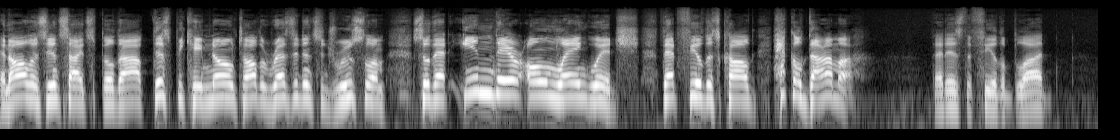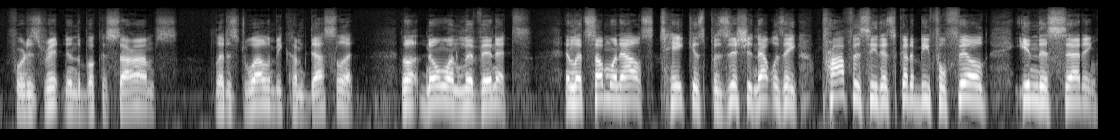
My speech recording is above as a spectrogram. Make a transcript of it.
and all his insides spilled out. This became known to all the residents in Jerusalem, so that in their own language, that field is called Hakeldama, that is, the field of blood. For it is written in the book of Psalms, Let us dwell and become desolate, let no one live in it and let someone else take his position. That was a prophecy that's going to be fulfilled in this setting.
